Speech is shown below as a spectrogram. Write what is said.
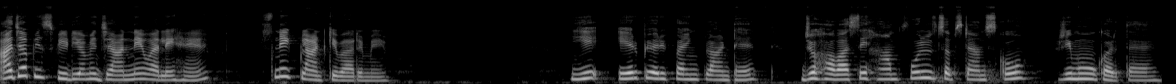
आज आप इस वीडियो में जानने वाले हैं स्नेक प्लांट के बारे में। ये एयर प्योरीफाइंग प्लांट है, जो हवा से हार्मफुल सब्सटेंस को रिमूव करता है।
